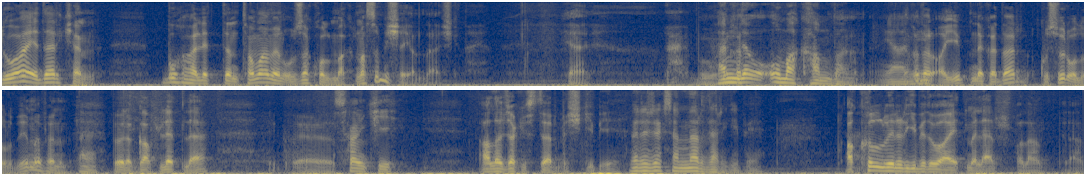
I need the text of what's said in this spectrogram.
Dua ederken bu haletten tamamen uzak olmak nasıl bir şey Allah aşkına? ya? Yani, yani bu Hem kadar- de o, o makamdan yani ne kadar ayıp, ne kadar kusur olur değil mi efendim? Evet. Böyle gafletle e, sanki alacak istermiş gibi, vereceksen ver der gibi. akıl verir gibi dua etmeler falan filan.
